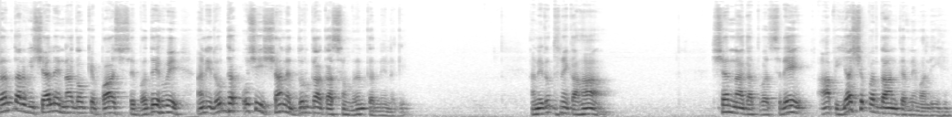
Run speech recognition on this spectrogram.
तंत्र विशैले नागों के पास से बधे हुए अनिरुद्ध उसी क्षण दुर्गा का स्मरण करने लगे। अनिरुद्ध ने कहा शरणागत वत्सले आप यश प्रदान करने वाली हैं।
